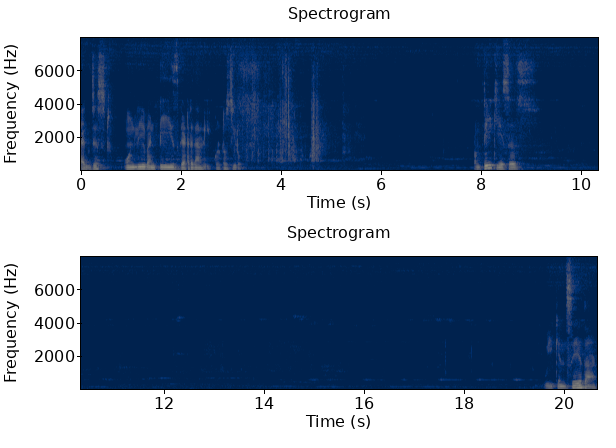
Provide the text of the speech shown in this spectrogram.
exists only when t is greater than or equal to 0. From three cases, we can say that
